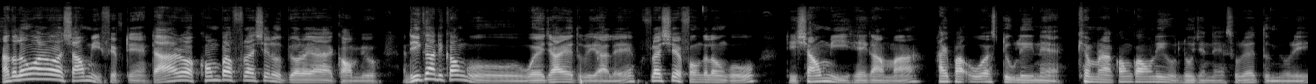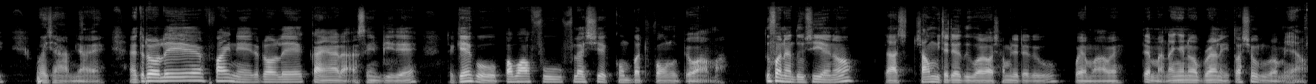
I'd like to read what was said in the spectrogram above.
နောက်တစ်လုံးကတော့ Xiaomi 15ဒါကတော့ compact flagship လို့ပြောရတဲ့အကောင်မျိုးအဓိကဒီကောင်ကိုဝယ်ကြတဲ့သူတွေကလည်း flagship ဖုန်းတစ်လုံးကိုဒီ Xiaomi ထဲကမှ HyperOS 2လေးနဲ့ ကင်မရာကောင်းကောင်းလေးကိုလိုချင်တယ်ဆိုတဲ့သူမျိုးတွေဝယ်ကြရများတယ်အဲတော်တော်လေး fine နဲ့တော်တော်လေးကင်ရတာအဆင်ပြေတယ်တကယ်ကို powerful flagship compact phone လို့ပြောရမှာသူဖန်နဲ့သူရှိရနော်ဒါ Xiaomi တက်တဲ့သူကတော့ Xiaomi တက်တဲ့သူဝယ်မှာပဲတက်မှာနိုင်ငံတော် brand လေးတွားရှုပ်လို့တော့မရအောင်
